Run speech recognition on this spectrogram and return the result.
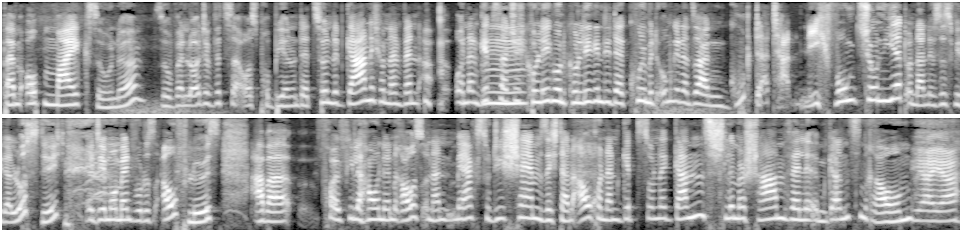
beim Open Mic so, ne? So, wenn Leute Witze ausprobieren und der zündet gar nicht und dann wenn und dann gibt's natürlich Kollegen und Kolleginnen, die da cool mit umgehen und sagen, gut, das hat nicht funktioniert und dann ist es wieder lustig in dem Moment, wo du es auflöst, aber voll viele hauen den raus und dann merkst du, die schämen sich dann auch und dann gibt's so eine ganz schlimme Schamwelle im ganzen Raum. Ja, ja.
